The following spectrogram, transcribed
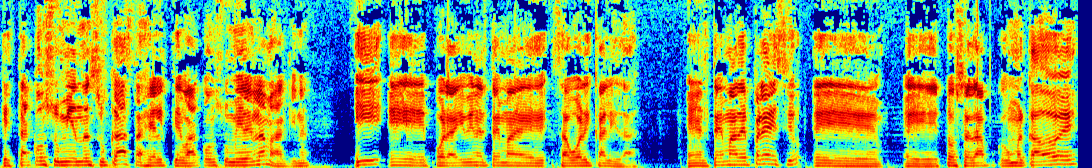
que está consumiendo en su casa es el que va a consumir en la máquina. Y eh, por ahí viene el tema de sabor y calidad. En el tema de precio, esto se da porque un mercado es,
